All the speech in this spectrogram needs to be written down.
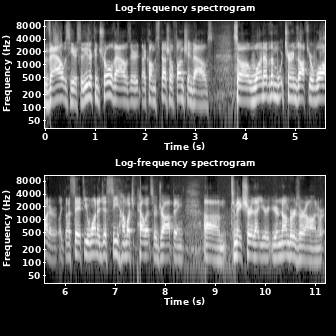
valves here. So these are control valves. I call them special function valves. So one of them turns off your water. Like let's say if you want to just see how much pellets are dropping um, to make sure that your, your numbers are on or,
